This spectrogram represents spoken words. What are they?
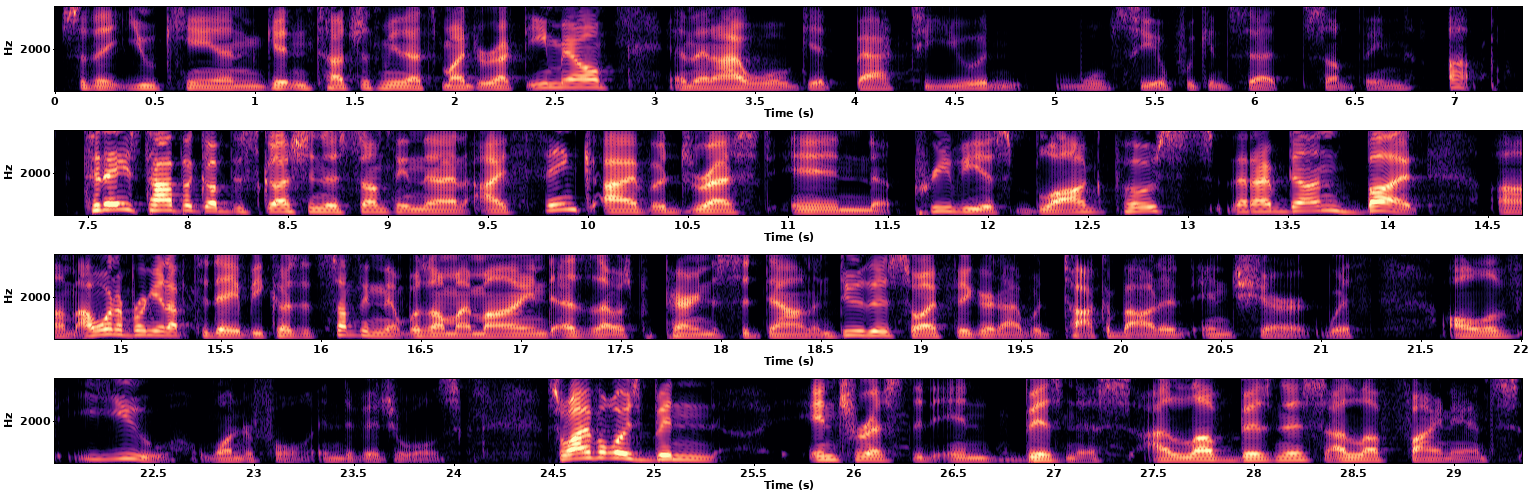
so that you can get in touch with me. That's my direct email. And then I will get back to you and we'll see if we can set something up. Today's topic of discussion is something that I think I've addressed in previous vlog posts that I've done, but um, I want to bring it up today because it's something that was on my mind as I was preparing to sit down and do this. So I figured I would talk about it and share it with all of you wonderful individuals. So I've always been interested in business. I love business, I love finance.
